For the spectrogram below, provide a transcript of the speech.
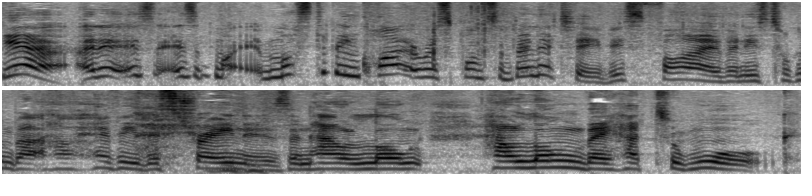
Yeah, and it, is, it's, it must have been quite a responsibility. He's five and he's talking about how heavy this train is and how long, how long they had to walk.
